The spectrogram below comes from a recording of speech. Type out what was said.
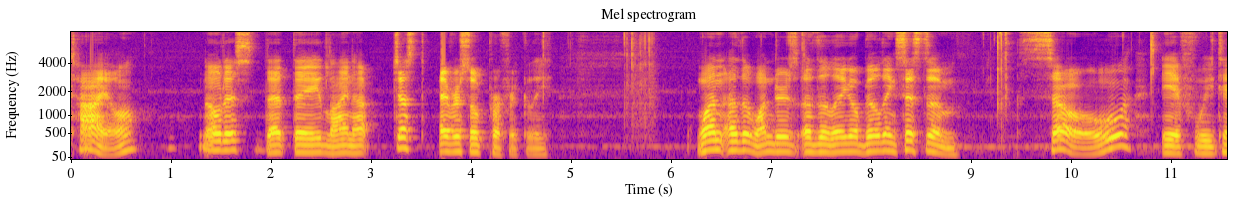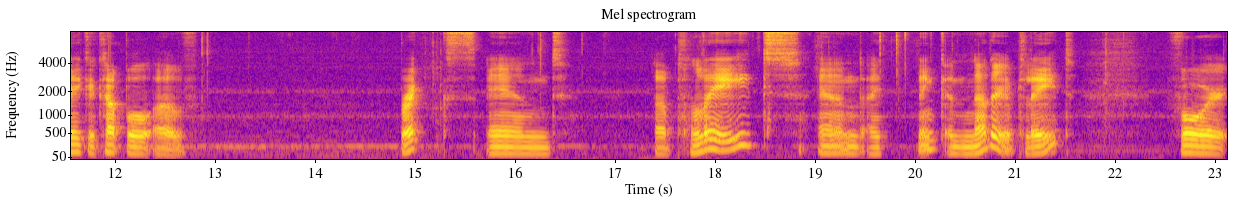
tile, notice that they line up just ever so perfectly. One of the wonders of the Lego building system. So, if we take a couple of bricks and a plate, and I think another plate for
